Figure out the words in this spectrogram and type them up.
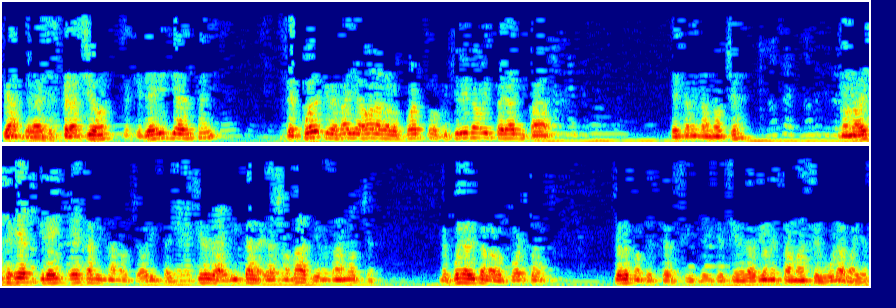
Ya, de la desesperación, ¿se quería ir ya del país? ¿Se puede que me vaya ahora al aeropuerto? ¿Me quiero ir ahorita ya ni para... Esa misma noche, no, no, ese, ella ir esa misma noche, ahorita. Y si quiere ir ahorita, la Shabbat, y en esa noche. ¿Me puede ir ahorita al aeropuerto? Yo le contesté así. Le dije, si en el avión está más segura, vaya.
